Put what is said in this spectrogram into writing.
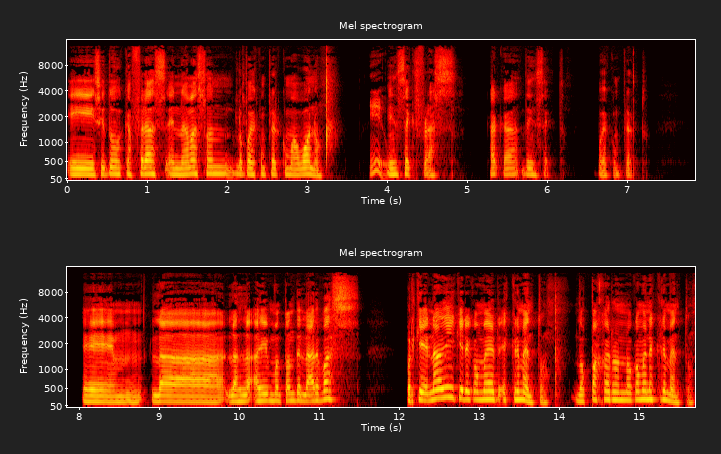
Y si tú buscas fras en Amazon, lo puedes comprar como abono. Ew. Insect Frass. Caca de insecto. Puedes comprar tú. Em, la- hay un montón de larvas. Porque nadie quiere comer excremento. Los pájaros no comen excremento.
